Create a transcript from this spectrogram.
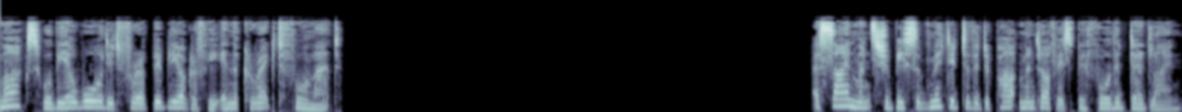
Marks will be awarded for a bibliography in the correct format. Assignments should be submitted to the department office before the deadline.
